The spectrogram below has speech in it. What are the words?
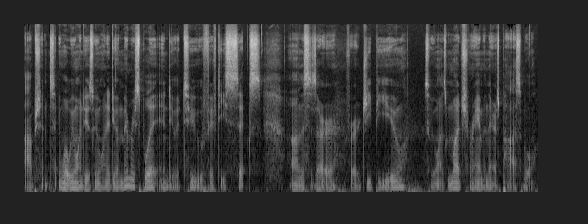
options. And what we want to do is we want to do a memory split and do a 256. Um, this is our for our GPU. So we want as much RAM in there as possible.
